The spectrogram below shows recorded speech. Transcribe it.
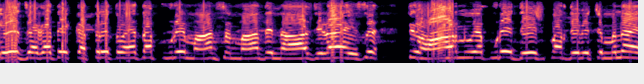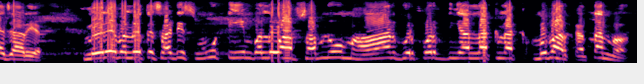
ਇਸ ਜਗ੍ਹਾ ਤੇ ਇਕੱਤਰਿਤ ਹੋਇਆ, ਤਾਂ ਪੂਰੇ ਮਾਨ ਸਨਮਾਨ ਦੇ ਨਾਲ ਜਿਹੜਾ ਇਸ ਤਿਉਹਾਰ ਨੂੰ ਹੈ ਪੂਰੇ ਦੇਸ਼ ਭਰ ਦੇ ਵਿੱਚ ਮਨਾਇਆ ਜਾ ਰਿਹਾ। ਮੇਰੇ ਵੱਲੋਂ ਤੇ ਸਾਡੀ ਸਮੂਹ ਟੀਮ ਵੱਲੋਂ ਆਪ ਸਭ ਨੂੰ ਮਹਾਨ ਗੁਰਪੁਰਬ ਦੀਆਂ ਲੱਖ ਲੱਖ ਮੁਬਾਰਕਾਂ। ਧੰਨਵਾਦ।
